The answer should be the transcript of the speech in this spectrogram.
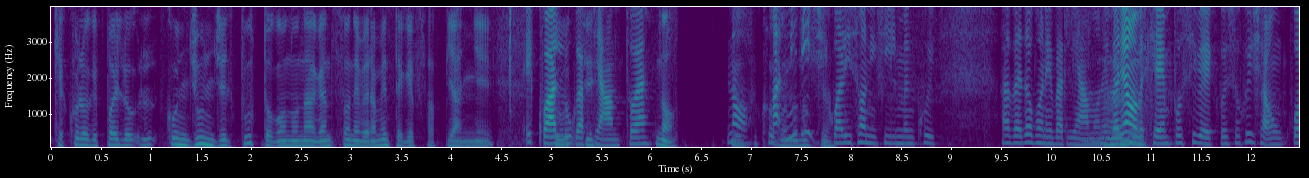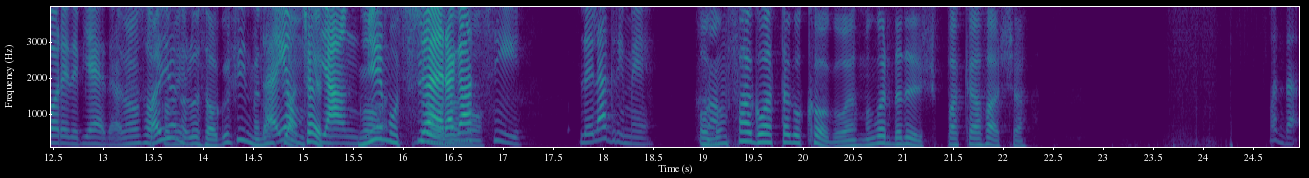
che è quello che poi lo, lo- congiunge il tutto con una canzone veramente che fa piagne. E qua Luca ha Tutti. pianto, eh. No. No, ma mi dici pianto. quali sono i film in cui... Vabbè, dopo ne parliamo, ne Mhm. parliamo perché è impossibile che questo qui ha un cuore di pietra, non lo so Ma io come- non lo so, quei film non Cioè, io pia- non cioè, piango. mi emozionano. Cioè, ragazzi, le lacrime... Oh, Ah. non fa coatta con Coco, eh. Ma guarda te, spacca la fascia. Guarda,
